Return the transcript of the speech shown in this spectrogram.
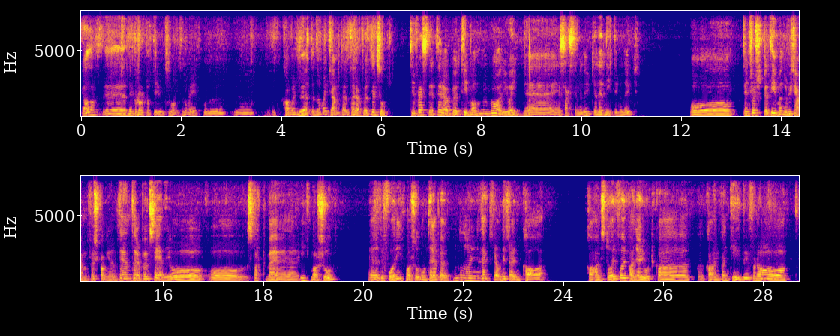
Ja, det er klart at det er ikke så mange som vet eh, hva man møter når man kommer til en terapeut. liksom. De fleste terapeuttimene varer jo enten 60 minutter eller 90 minutter. Og den første timen når du kommer første gangen til en terapeut, så er det jo å starte med informasjon Eh, du får informasjon om terapeuten. Han legger fram litt hva, hva, han står for, hva han har gjort, hva, hva han kan tilby for noe. Og,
